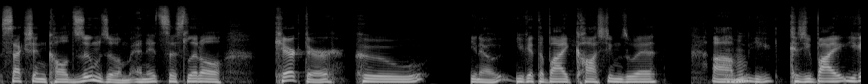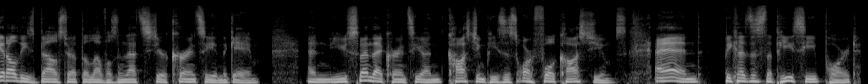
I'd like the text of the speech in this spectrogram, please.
section called Zom Zom, and it's this little character who you know you get to buy costumes with. Um, because you buy, you get all these bells throughout the levels, and that's your currency in the game, and you spend that currency on costume pieces or full costumes. And because this is the PC port,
